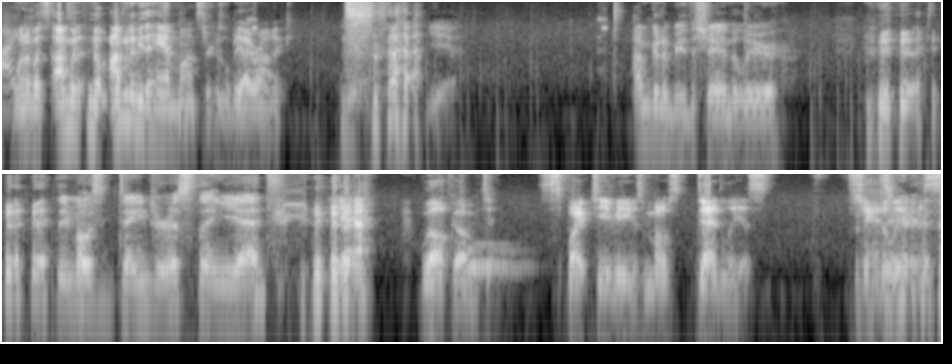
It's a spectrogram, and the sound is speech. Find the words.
I One of us. I'm gonna no. I'm gonna be the ham monster because it'll be ironic. Yeah. I'm gonna be the chandelier. The most dangerous thing yet. Yeah. Welcome to Spike TV's most deadliest chandeliers.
